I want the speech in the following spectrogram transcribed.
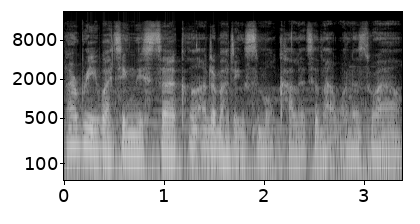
I'm re-wetting this circle and I'm adding some more colour to that one as well.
